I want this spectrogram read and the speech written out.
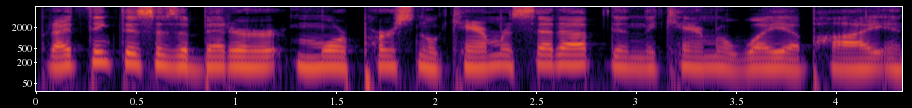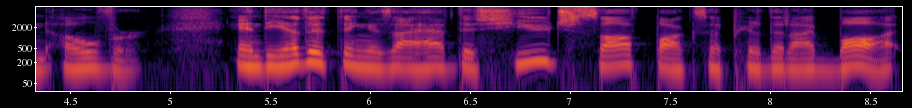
But I think this is a better, more personal camera setup than the camera way up high and over. And the other thing is, I have this huge softbox up here that I bought,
